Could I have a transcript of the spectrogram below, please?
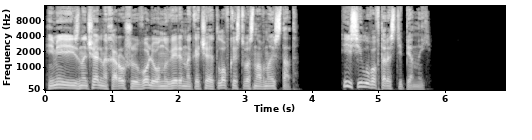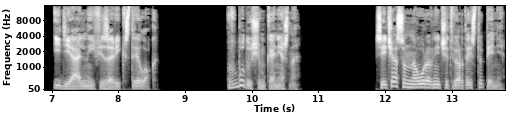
Имея изначально хорошую волю, он уверенно качает ловкость в основной стат и силу во второстепенный. Идеальный физовик-стрелок. В будущем, конечно. Сейчас он на уровне четвертой ступени,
